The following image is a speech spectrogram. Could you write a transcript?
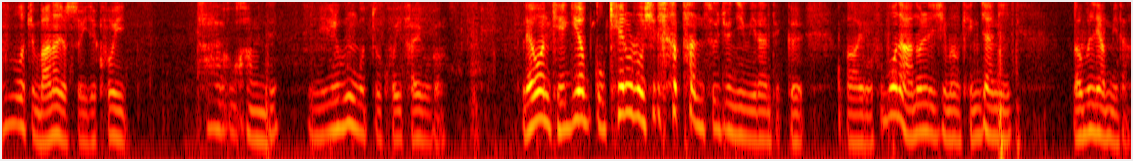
후보가 좀 많아졌어. 이제 거의 다 하고 가는데 읽은 것도 거의 다 읽어가. 레원 개귀엽고 캐로로 실사판 수주님이란 댓글. 아 이거 후보는 안 올리지만 굉장히 러블리합니다.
